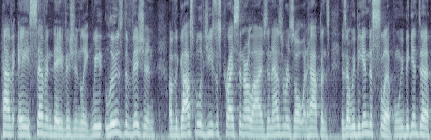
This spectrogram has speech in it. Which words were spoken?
have a seven day vision leak. We lose the vision of the gospel of Jesus Christ in our lives, and as a result, what happens is that we begin to slip and we begin to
